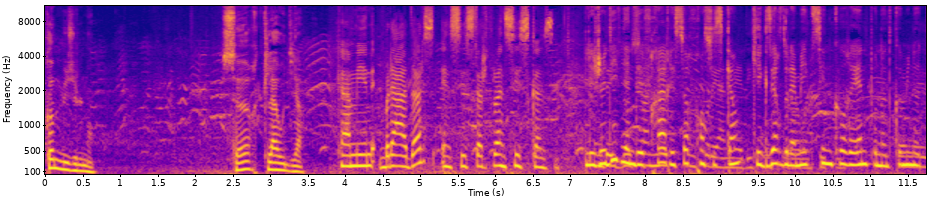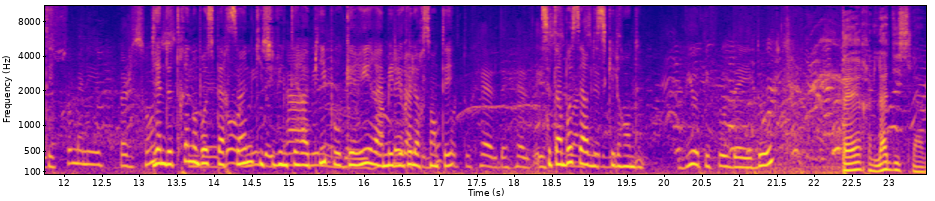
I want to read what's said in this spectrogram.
comme musulmans. Sœur Claudia. Les jeudis viennent des frères et sœurs franciscains qui exercent de la médecine coréenne pour notre communauté. Viennent de très nombreuses personnes qui suivent une thérapie pour guérir et améliorer leur santé. C'est un beau service qu'ils rendent. Père Ladislav.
